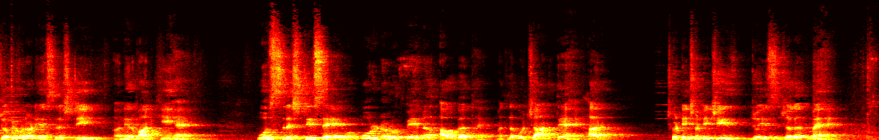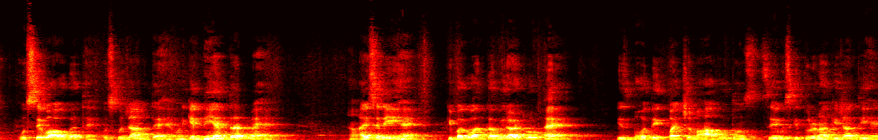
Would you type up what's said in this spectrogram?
जो भी उन्होंने सृष्टि निर्माण की है उस सृष्टि से वो पूर्ण रूपेण अवगत है। मतलब वो जानते हैं हर छोटी छोटी चीज़ जो इस जगत में है उससे वो अवगत है उसको जानते हैं उनके नियंत्रण में है। हाँ, ऐसे नहीं है कि भगवान का विराट रूप है इस भौतिक पंच महाभूतों से उसकी तुलना की जाती है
